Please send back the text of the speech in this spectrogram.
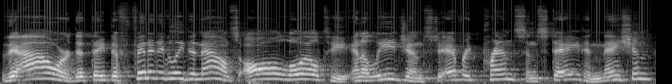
the hour that they definitively denounce all loyalty and allegiance to every prince and state and nation,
